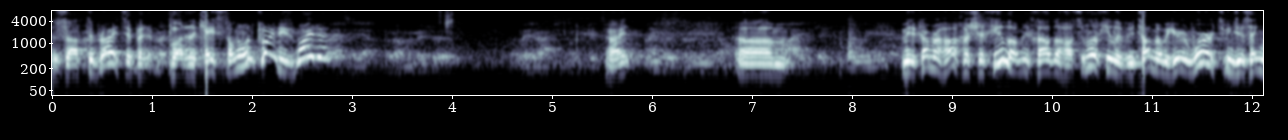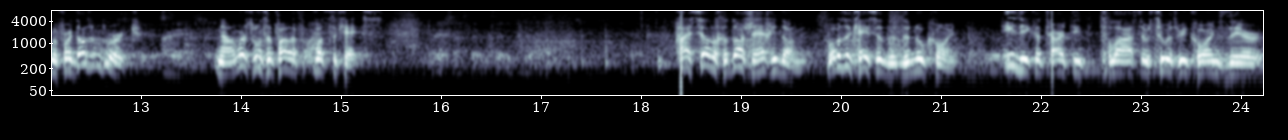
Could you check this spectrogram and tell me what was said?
Zot the bright but but in a case it's only one coin, he's murdered. Right? Um, I mean, if you tell me over here it works, means you're saying before it doesn't work. Now, the what's the case. What was the case of the, the new coin? Idi Katarti Talas, there was two or three coins there.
